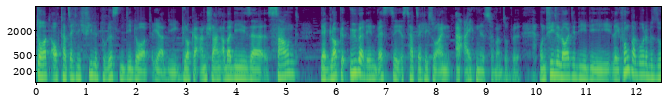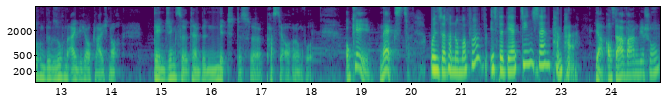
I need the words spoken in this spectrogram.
dort auch tatsächlich viele Touristen, die dort ja, die Glocke anschlagen. Aber dieser Sound der Glocke über den Westsee ist tatsächlich so ein Ereignis, wenn man so will. Und viele Leute, die die Leifeng-Pagode besuchen, besuchen eigentlich auch gleich noch den Jingse-Tempel mit. Das äh, passt ja auch irgendwo. Okay, next. Unsere Nummer 5 ist der Jingshan-Tempel. Ja, auch da waren wir schon.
